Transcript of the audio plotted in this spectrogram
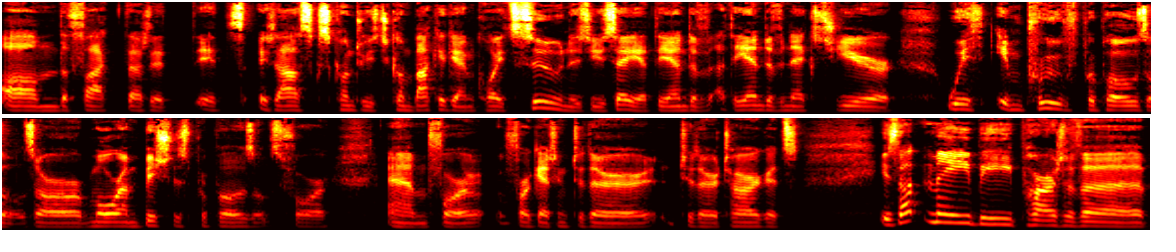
on the fact that it it's it asks countries to come back again quite soon, as you say, at the end of at the end of next year with improved proposals or more ambitious proposals for um for for getting to their to their targets. Is that maybe part of a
